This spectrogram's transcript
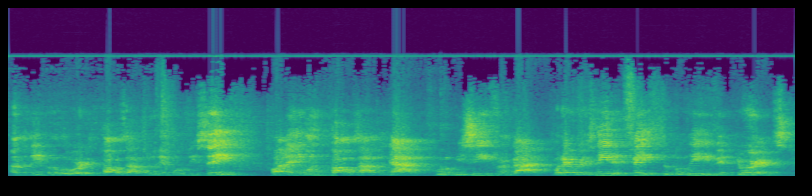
on the name of the Lord and calls out to Him will be saved. But anyone who calls out to God will receive from God whatever is needed faith to believe, endurance,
